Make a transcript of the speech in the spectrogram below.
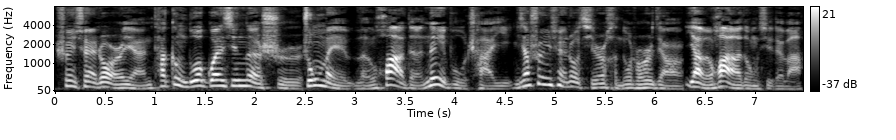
瞬息全宇宙》而言，它更多关心的是中美文化的内部差异。你像《瞬息全宇宙》，其实很多时候是讲亚文化的东西，对吧？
